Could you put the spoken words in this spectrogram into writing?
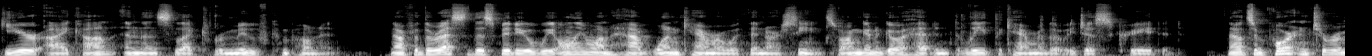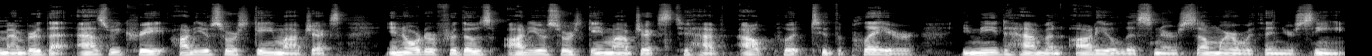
gear icon and then select remove component. Now for the rest of this video, we only want to have one camera within our scene. So I'm going to go ahead and delete the camera that we just created. Now it's important to remember that as we create audio source game objects, in order for those audio source game objects to have output to the player, you need to have an audio listener somewhere within your scene.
